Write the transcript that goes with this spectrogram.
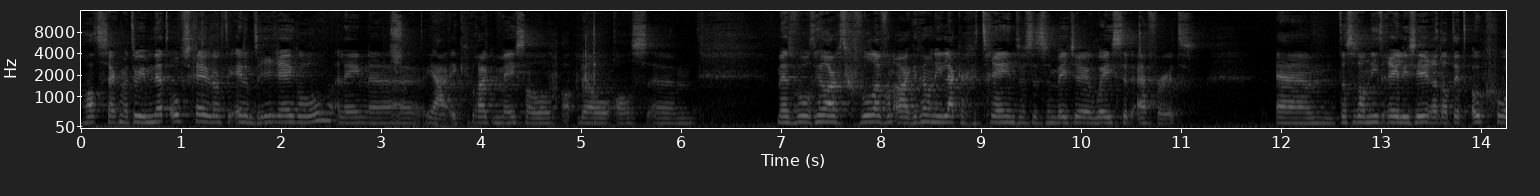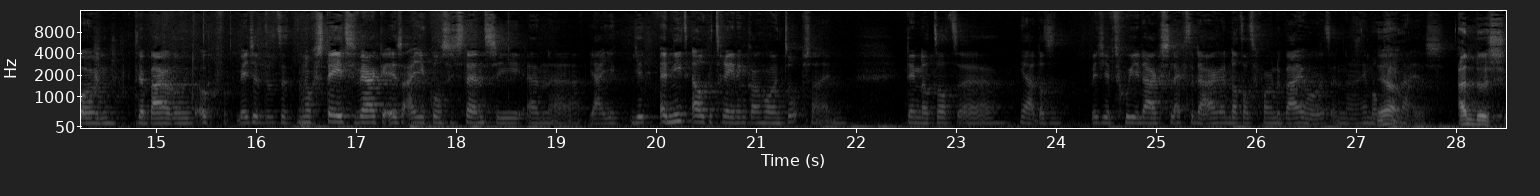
had zeg maar toen je hem net opschreef, dacht ik 1 op 3 regel. Alleen eh, ja, ik gebruik hem meestal wel als ehm, mensen bijvoorbeeld heel erg het gevoel hebben van ah, ik heb helemaal niet lekker getraind, dus het is een beetje wasted effort. Ehm, dat ze dan niet realiseren dat dit ook gewoon erbij hoort. Dat het ook, weet je, dat het nog steeds werken is aan je consistentie. En, eh, ja, je, je, en niet elke training kan gewoon top zijn. Ik denk dat dat, eh, ja, dat het, weet je, je hebt goede dagen, slechte dagen. En dat dat gewoon erbij hoort en helemaal Ja. prima is. En dus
